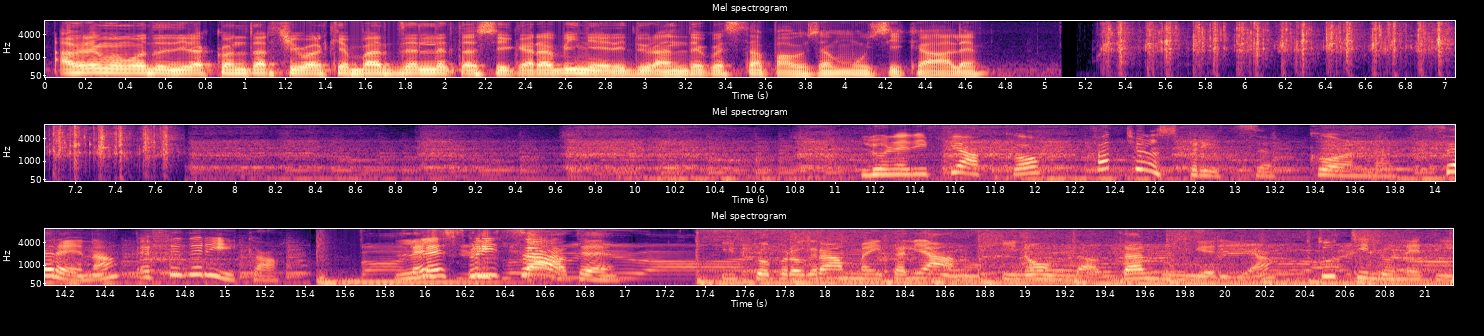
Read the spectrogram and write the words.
Avremo modo di raccontarci qualche barzelletta sui carabinieri durante questa pausa musicale. Lunedì fiacco? Fatti uno spritz con Serena, e Federica. Le Sprizzate! Il tuo programma italiano in onda dall'Ungheria Tutti i lunedì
